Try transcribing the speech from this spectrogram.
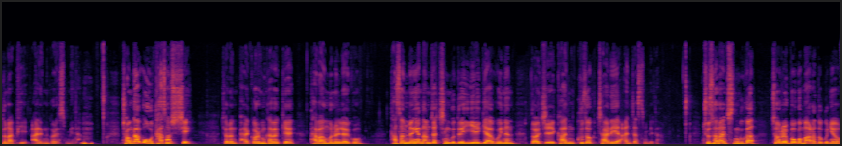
눈앞이 아른거렸습니다. 정각 오후 5시 저는 발걸음 가볍게 다방 문을 열고 다섯 명의 남자친구들이 얘기하고 있는 널찍한 구석 자리에 앉았습니다. 주선한 친구가 저를 보고 말하더군요.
